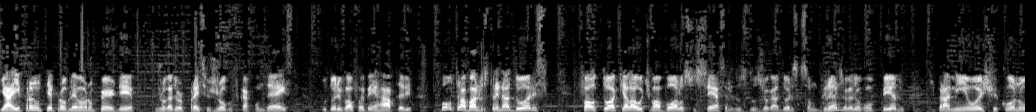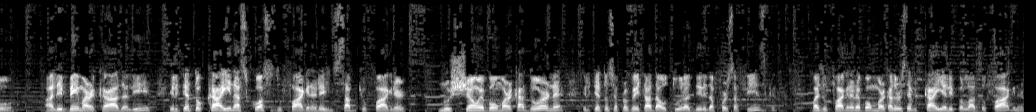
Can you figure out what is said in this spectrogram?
E aí, para não ter problema, para não perder o jogador para esse jogo, ficar com 10, o Dorival foi bem rápido ali. Bom trabalho dos treinadores. Faltou aquela última bola, o sucesso ali dos, dos jogadores, que são grandes jogadores, como o Pedro, que para mim hoje ficou no, ali bem marcado ali. Ele tentou cair nas costas do Fagner ali. A gente sabe que o Fagner no chão é bom marcador, né? Ele tentou se aproveitar da altura dele, da força física, mas o Fagner é bom marcador, sempre caía ali pelo lado do Fagner.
